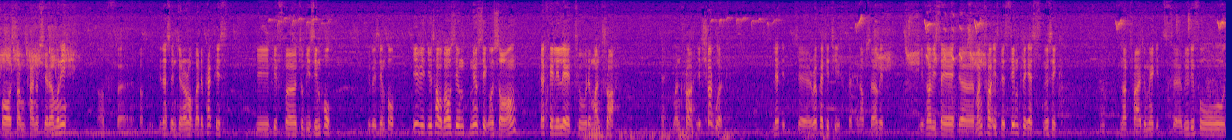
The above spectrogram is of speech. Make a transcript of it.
for some kind of ceremony, of, uh, of that's in general. But the practice, we prefer to be simple, to be simple. If you talk about music or song, that can relate to the mantra. Uh, mantra is short word. Let it uh, repetitive and observe it. If not, we say the mantra is the simplest music not try to make it uh, beautiful,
